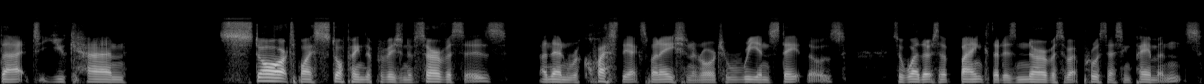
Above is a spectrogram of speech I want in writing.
that you can start by stopping the provision of services and then request the explanation in order to reinstate those. So whether it's a bank that is nervous about processing payments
